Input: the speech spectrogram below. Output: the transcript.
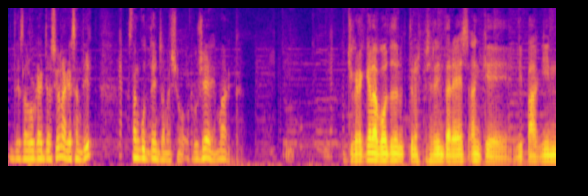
des de l'organització, en aquest sentit, estan contents amb això. Roger, Marc. Jo crec que la volta té un especial interès en què li paguin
